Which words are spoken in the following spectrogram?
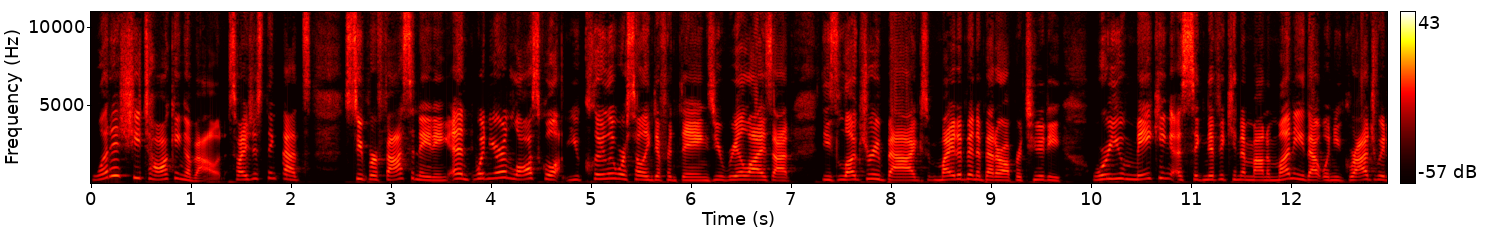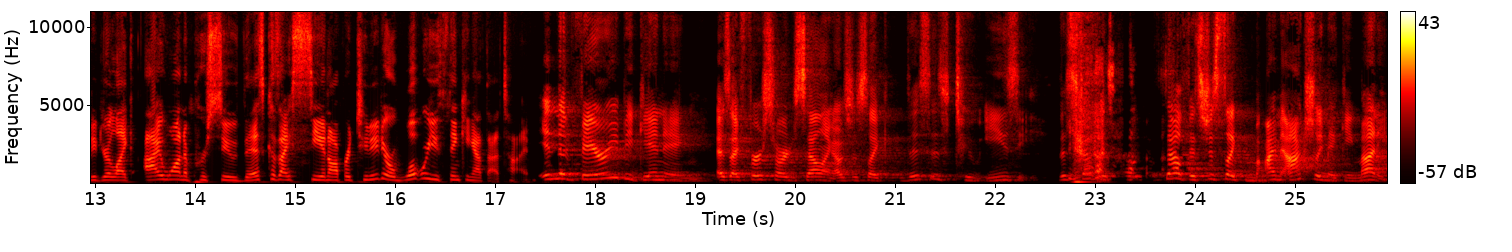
what is she talking about? So I just think that's super fascinating. And when you're in law school, you clearly were selling different things. You realize that these luxury bags might have been a better opportunity. Were you making a significant amount of money that when you graduated, you're like, I want to pursue this because I see an opportunity? Or what were you thinking at that time? In the very beginning, as I first started selling, I was just like, this is too easy. This stuff is itself. It's just like I'm actually making money.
